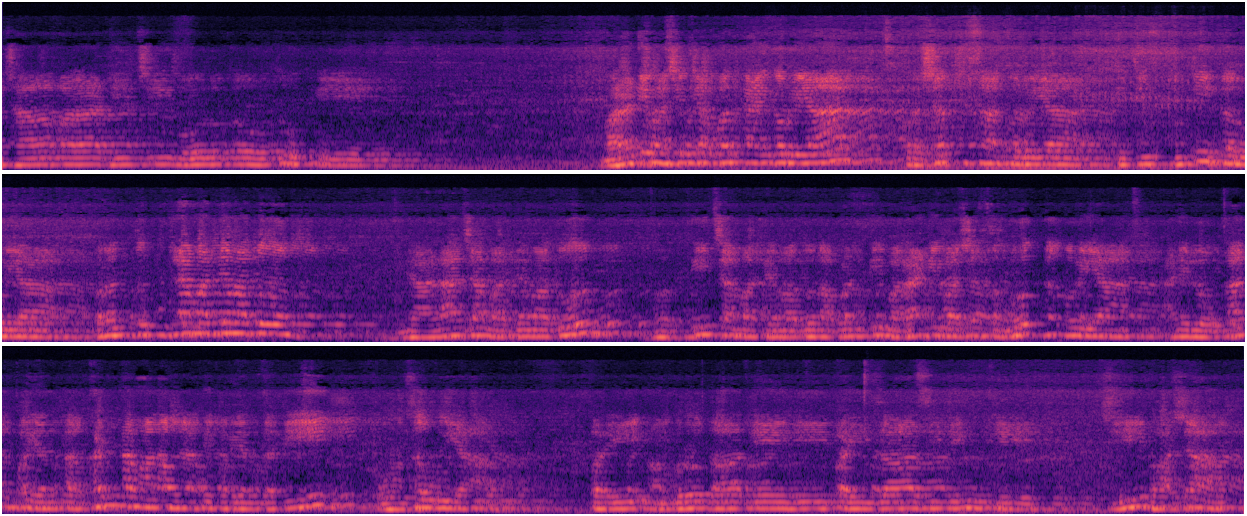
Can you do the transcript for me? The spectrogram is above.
माझ्या मराठीची बोल कौतुके. मराठी भाषेची आपण काय करूया? प्रशंसा करूया तिची स्तुती करूया. परंतु कुठल्या माध्यमातून? ज्ञानाच्या माध्यमातून भक्तीच्या माध्यमातून आपण ती मराठी भाषा समृद्ध करूया आणि लोकांपर्यंत अखंड मानव जातीपर्यंत ती पोहोचवूया. परी अमृता देही पैजासी जिंके. जी भाषा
